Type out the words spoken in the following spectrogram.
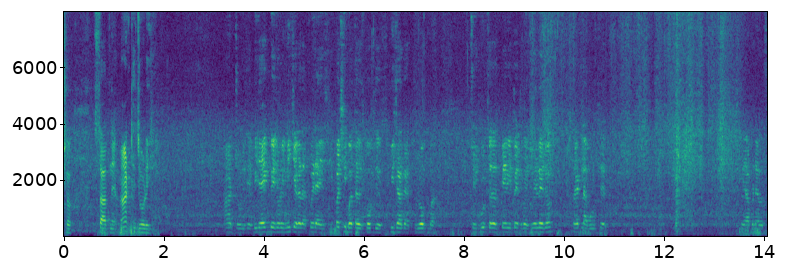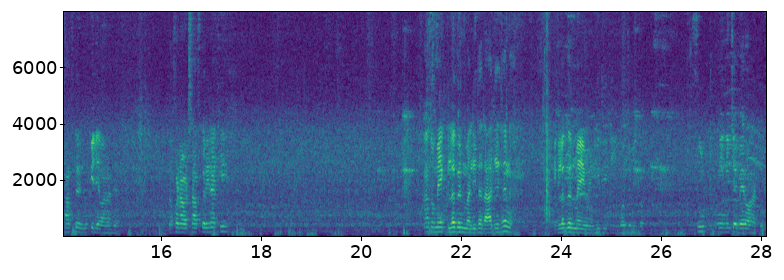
છ સાત ને આઠ જોડી. આઠ જોડી છે. બીજા એક બે જોડી નીચે કદાચ પડાય છે. પછી બતાવીશ કોક દિવસ બીજા કાંઈક બ્લોગમાં જો બૂટ કદાચ પહેરી પહેરી તમે જોઈ લેજો. તો એટલા બૂટ છે. આપણે સાફ કરીને મૂકી દેવાના છે. તો ફટાફટ સાફ કરી નાખીએ. આ તો મેં એક લગ્નમાં લીધા હતા. આજે છે ને એક લગ્નમાં એવી લીધી હતી મોજડી તો. સૂટની નીચે પહેરવા હતું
